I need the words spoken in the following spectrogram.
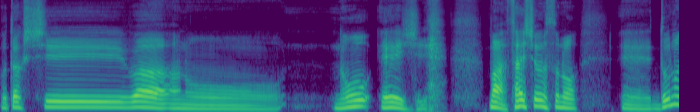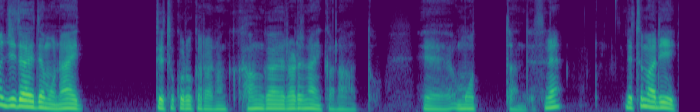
私は、あの、ノーエイジ。まあ最初はその、えー、どの時代でもないってところからなんか考えられないかなと、えー、思ったんですね。でつまり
